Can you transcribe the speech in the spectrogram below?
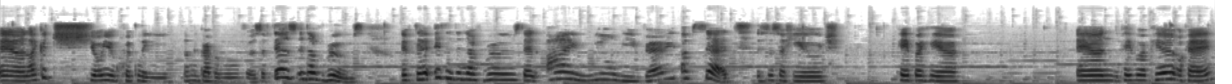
And I could show you quickly. Let me grab a room first. If there's enough rooms, if there isn't enough rooms, then I will be very upset. This is a huge paper here. And paper up here, okay.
